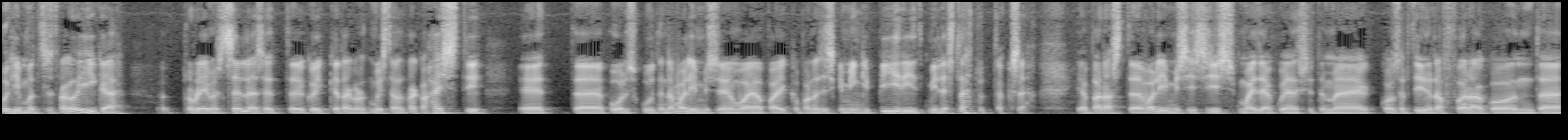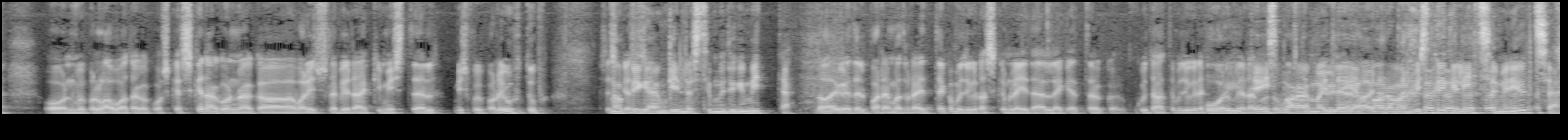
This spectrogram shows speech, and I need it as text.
põhimõtteliselt väga õige probleem on selles, et kõik erakonnad mõistavad väga hästi, et äh, poolteist kuud enne valimisi on vaja paika panna siiski mingid piirid, millest lähtutakse. ja pärast äh, valimisi siis ma ei tea, kui näiteks ütleme, Konservatiivne Rahvaerakond äh, on võib-olla laua taga koos Keskerakonnaga valitsusläbirääkimistel, mis võib-olla juhtub. no pigem kes... kindlasti muidugi mitte. no ega teil paremaid variante ka muidugi raskem leida jällegi, et kui tahate muidugi. oi, teist paremaid leiab, ma arvan, vist kõige lihtsamini üldse.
